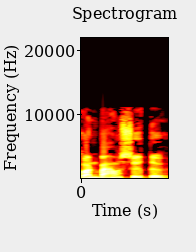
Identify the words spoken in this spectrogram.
con báo sư tử.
